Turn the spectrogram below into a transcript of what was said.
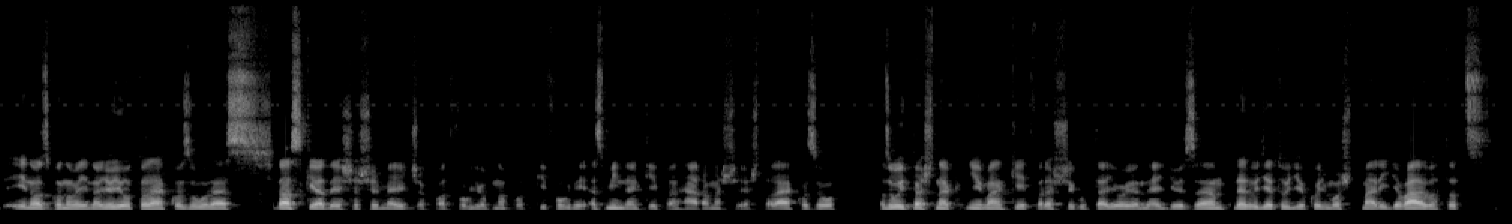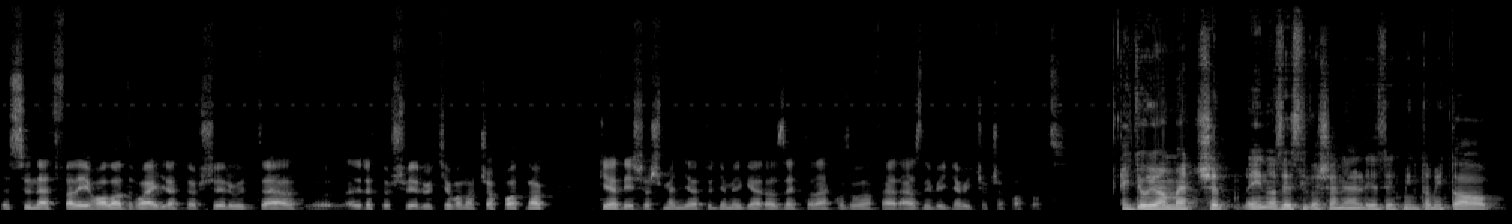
Én azt gondolom, hogy egy nagyon jó találkozó lesz, de az kérdéses, hogy melyik csapat fog jobb napot kifogni. Ez mindenképpen három esélyes találkozó. Az Újpestnek nyilván két vereség után jól jönne egy győzelem, de ugye tudjuk, hogy most már így a válogatott szünet felé haladva egyre több sérültel, egyre több sérültje van a csapatnak. Kérdéses, mennyire tudja még erre az egy találkozóra felrázni Vignyevics a csapatot. Egy olyan meccset én azért szívesen elnéznék, mint amit a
